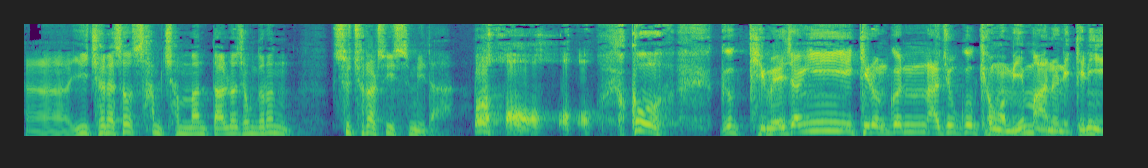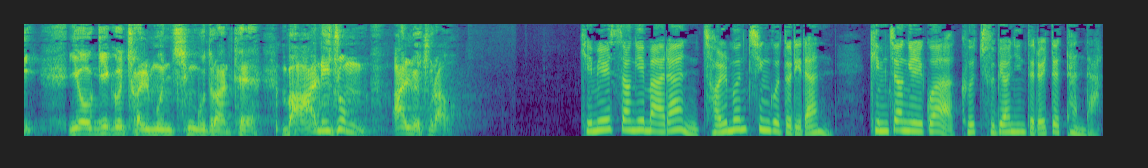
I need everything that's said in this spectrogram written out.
2천에서 3천만 달러 정도는 수출할 수 있습니다. 오호, 그, 그, 김 회장이 그런 건 아주 그 경험이 많으니끼니 여기 그 젊은 친구들한테 많이 좀 알려주라오. 김일성이 말한 젊은 친구들이란 김정일과 그 주변인들을 뜻한다.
